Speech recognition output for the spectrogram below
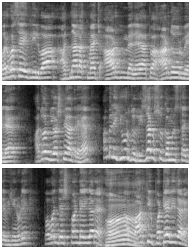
ಭರವಸೆ ಇರಲಿಲ್ವಾ? ಹದಿನಾಲ್ಕು ಮ್ಯಾಚ್ ಆಡಿದ ಮೇಲೆ ಅಥವಾ ಆಡ್ದವ್ರ ಮೇಲೆ? ಅದೊಂದು ಯೋಚನೆ ಆದರೆ ಆಮೇಲೆ ಇವ್ರದ್ದು ರಿಸರ್ವ್ಸ್ ಗಮನಿಸ್ತಾ ಇದ್ದೇವೆ ವಿಜಯ್. ನೋಡಿ ಪವನ್ ದೇಶಪಾಂಡೆ ಇದ್ದಾರೆ. ಪಾರ್ಥಿವ್ ಪಟೇಲ್ ಇದ್ದಾರೆ.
